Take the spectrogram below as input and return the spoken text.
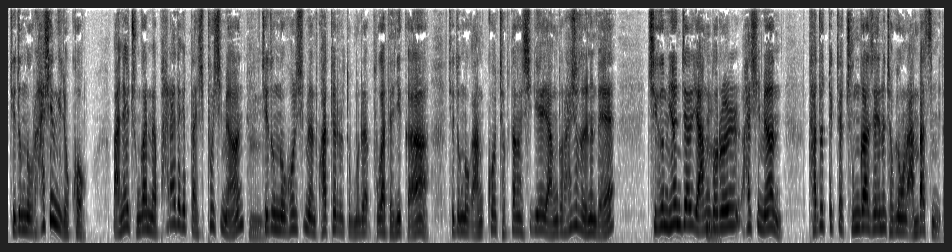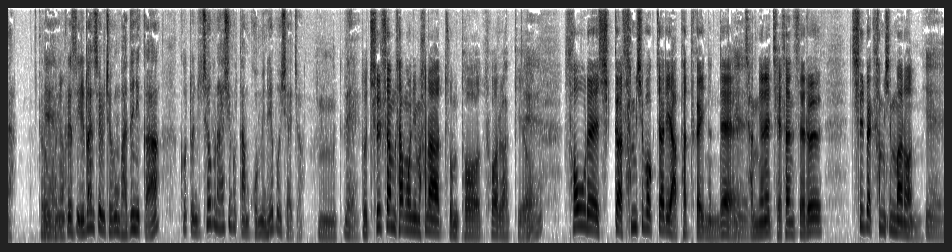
재등록을 하시는 게 좋고 만약에 중간에 팔아야 되겠다 싶으시면 음. 재등록 하시면 과태료를 또 부과되니까 재등록 않고 적당한 시기에 양도를 하셔도 되는데 지금 현재 양도를 음. 하시면 다주택자 중과세는 적용을 안 받습니다. 그렇군요. 네, 그래서 일반세율 적용받으니까 그것도 이제 처분하신 것도 한번 고민해 보셔야죠. 음, 네. 또 7335님 하나 좀 더 소화를 할게요. 네. 서울에 시가 30억짜리 아파트가 있는데 네. 작년에 재산세를 730만 원 네.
